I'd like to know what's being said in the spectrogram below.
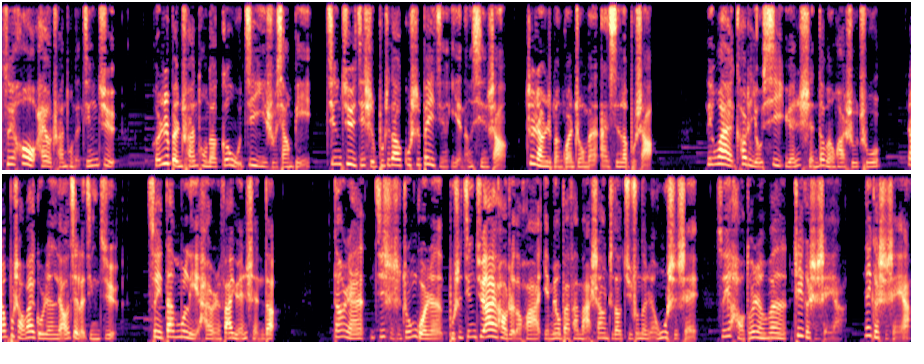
最后还有传统的京剧，和日本传统的歌舞伎艺术相比，京剧即使不知道故事背景也能欣赏，这让日本观众们安心了不少。另外，靠着游戏《原神》的文化输出，让不少外国人了解了京剧，所以弹幕里还有人发《原神》的。当然，即使是中国人，不是京剧爱好者的话，也没有办法马上知道剧中的人物是谁，所以好多人问这个是谁呀？那个是谁呀？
